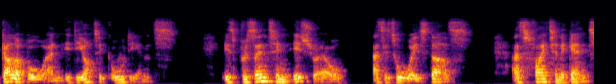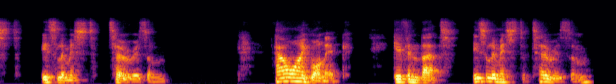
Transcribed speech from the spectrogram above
gullible and idiotic audience, is presenting Israel, as it always does, as fighting against Islamist terrorism. How ironic, given that Islamist terrorism,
